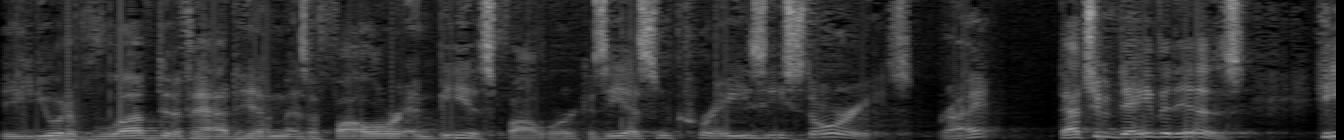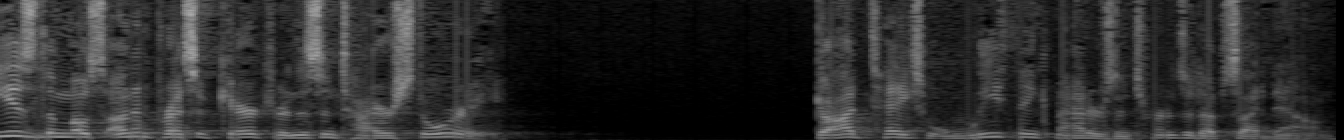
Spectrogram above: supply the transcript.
you would have loved to have had him as a follower and be his follower because he has some crazy stories, right? That's who David is. He is the most unimpressive character in this entire story. God takes what we think matters and turns it upside down.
